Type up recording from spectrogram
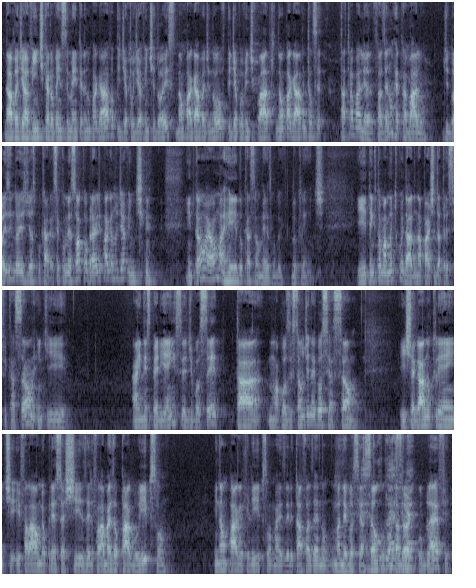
dava dia 20, que era o vencimento, ele não pagava, pedia para o dia 22, não pagava de novo, pedia para o 24, não pagava, então você está trabalhando, fazendo um retrabalho de dois em dois dias para o cara. Você começou a cobrar, ele paga no dia 20. então é uma reeducação mesmo do, do cliente. E tem que tomar muito cuidado na parte da precificação, em que a inexperiência de você tá numa posição de negociação e chegar no cliente e falar ah, o meu preço é X, ele falar mas eu pago Y e não paga aquele Y, mas ele está fazendo uma negociação é, com o contador, né? o blefe,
